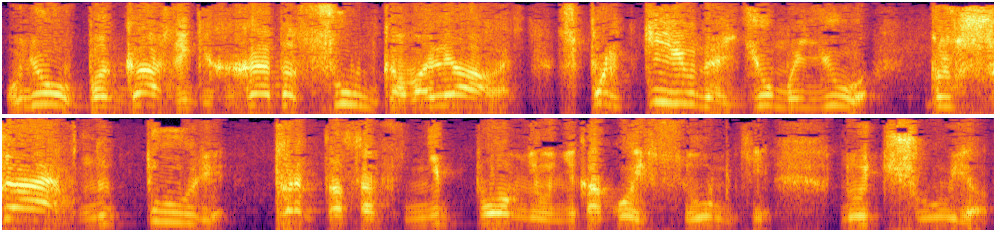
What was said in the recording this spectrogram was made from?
у него в багажнике какая-то сумка валялась. Спортивная, ё-моё, большая в натуре. Протасов не помнил никакой сумки, но чуял,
